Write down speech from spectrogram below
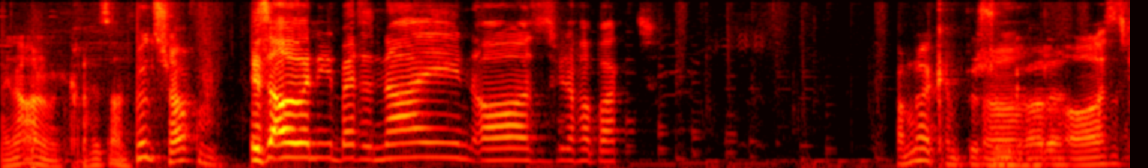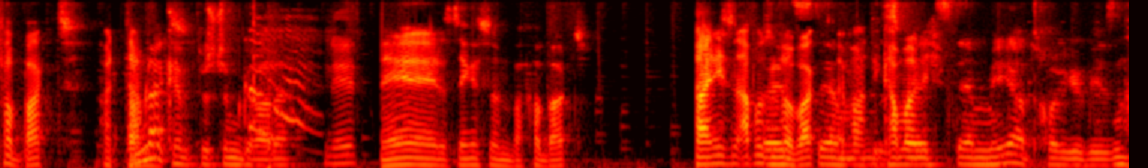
Keine Ahnung, ich greif jetzt an. Ich will's schaffen. Ist auch in die Bette, nein! Oh, es ist wieder verbuggt. Ramla kämpft bestimmt oh, gerade. Oh, es ist verbuggt. Verdammt. kämpft bestimmt gerade. Nee. Nee, das Ding ist so verbuggt. Shiny sind ab und zu verbuggt, der, einfach, die kann man nicht, der Megatroll gewesen.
